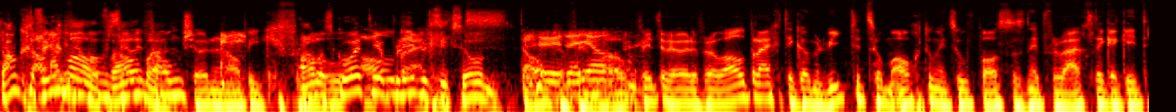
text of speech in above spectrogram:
Danke Danke vielmals, Frau. Albrecht. Schönen Abend, Frau Alles Gute und bleiben Sie gesund. Danke Hören, vielmals. Wiederhören, Frau Albrecht. Dann gehen wir weiter zum Achtung, jetzt aufpassen, dass es nicht Verwechslungen gibt,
